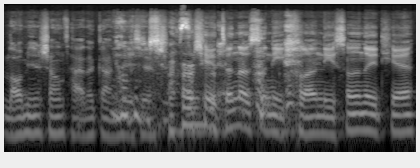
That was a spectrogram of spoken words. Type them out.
劳民伤财的干这些事儿。而且真的是你，可能你生日那天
